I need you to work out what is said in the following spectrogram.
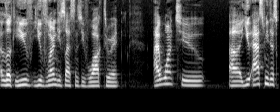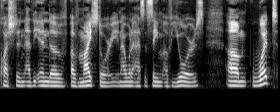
uh, look, you've you've learned these lessons. You've walked through it. I want to. Uh, you asked me this question at the end of of my story, and I want to ask the same of yours. Um, what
